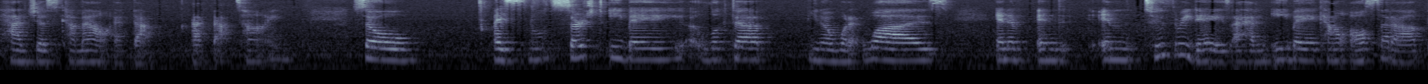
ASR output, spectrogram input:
had just come out at that at that time. So I searched eBay, looked up, you know, what it was, and and in two three days I had an eBay account all set up,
